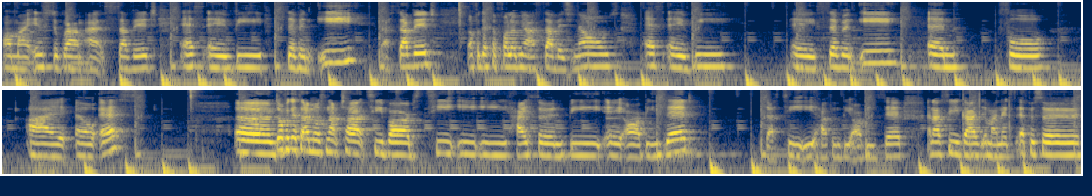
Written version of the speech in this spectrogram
on my Instagram at Savage S A V 7 E. That's Savage. Don't forget to follow me on Savage Nose S A V A 7 E N 4 I L S. Um, don't forget to add me on Snapchat, T Barbs, T E E hyphen B A R B Z. That's T E hyphen B R B Z. And I'll see you guys in my next episode.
